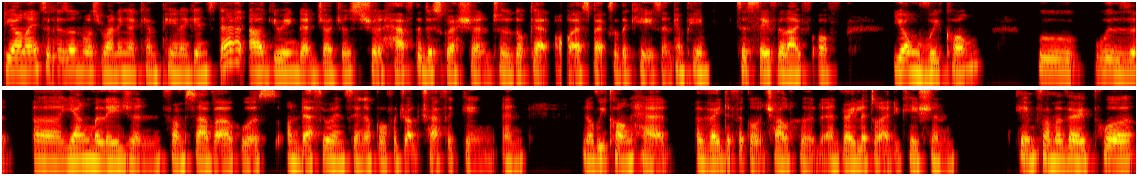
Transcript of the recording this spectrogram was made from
the online citizen was running a campaign against that, arguing that judges should have the discretion to look at all aspects of the case and campaign to save the life of Yong Vui Kong, who was a young Malaysian from Sabah who was on death row in Singapore for drug trafficking. And you know, Vui Kong had a very difficult childhood and very little education, came from a very poor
